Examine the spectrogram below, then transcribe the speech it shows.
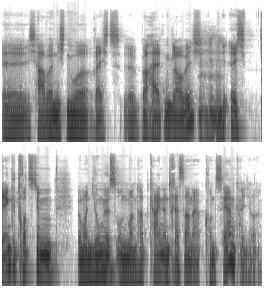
ich habe nicht nur Recht äh, behalten, glaube ich. Ich denke trotzdem, wenn man jung ist und man hat kein Interesse an einer Konzernkarriere,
